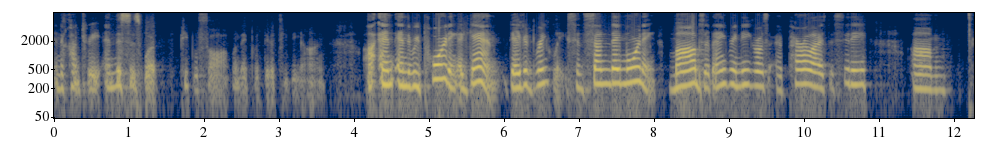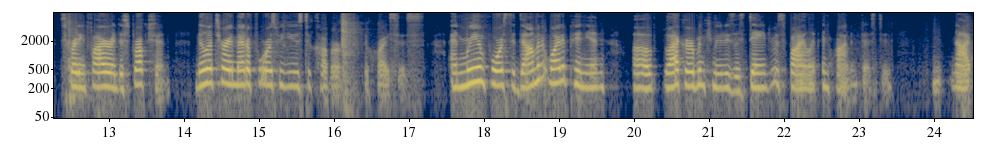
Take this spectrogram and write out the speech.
in the country, and this is what people saw when they put their TV on. Uh, and, and the reporting, again, David Brinkley, since Sunday morning, mobs of angry Negroes have paralyzed the city, um, spreading fire and destruction. Military metaphors were used to cover the crisis and reinforce the dominant white opinion of black urban communities as dangerous, violent, and crime infested, not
